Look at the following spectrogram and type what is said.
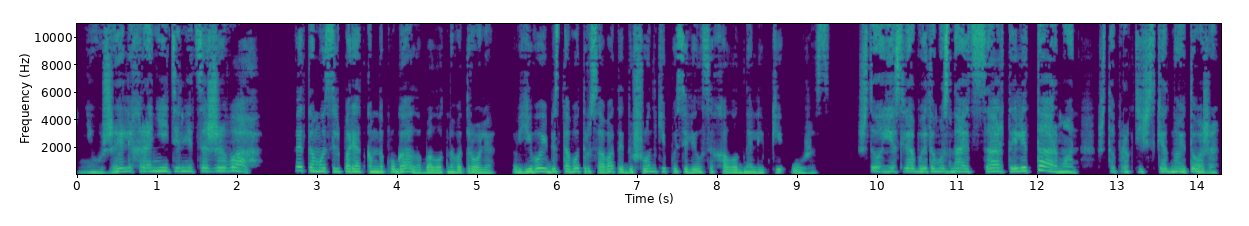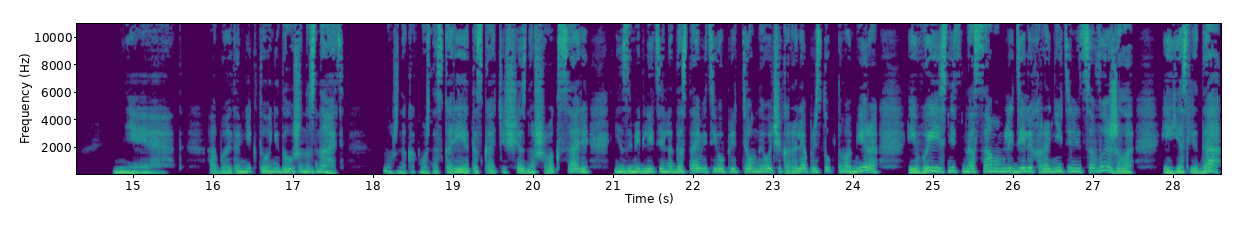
Неужели хранительница жива? Эта мысль порядком напугала болотного тролля. В его и без того трусоватой душонке поселился холодно-липкий ужас. Что, если об этом узнает Сарт или Тарман, что практически одно и то же? Нет, об этом никто не должен знать. Нужно как можно скорее отыскать исчезнувшего Ксари, незамедлительно доставить его пред темные очи короля преступного мира и выяснить, на самом ли деле хранительница выжила, и если да,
